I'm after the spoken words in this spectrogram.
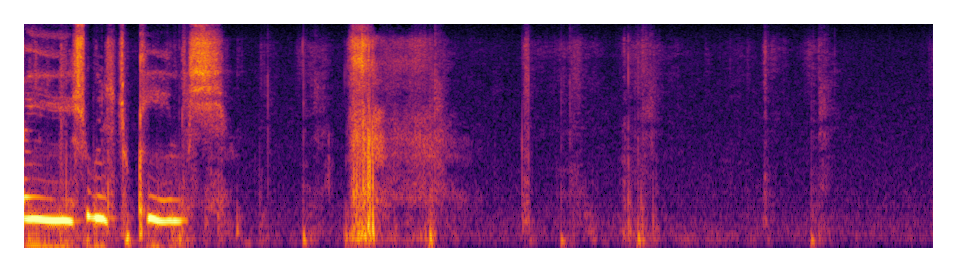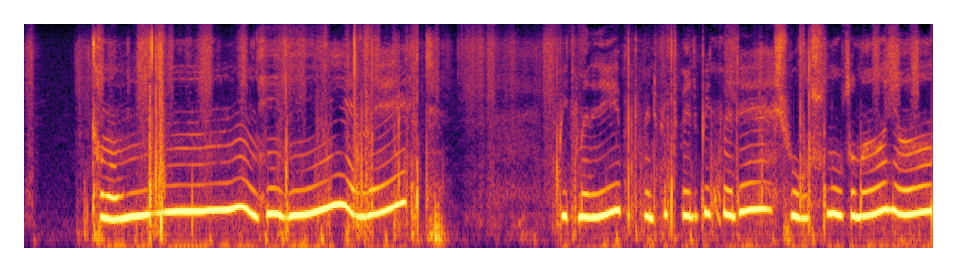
Ay şu göz çok iyiymiş. Tamam. Evet. Bitmedi, bitmedi, bitmedi, bitmedi. Şu olsun o zaman ya.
